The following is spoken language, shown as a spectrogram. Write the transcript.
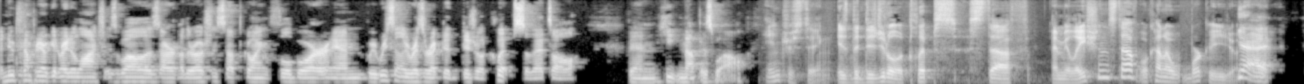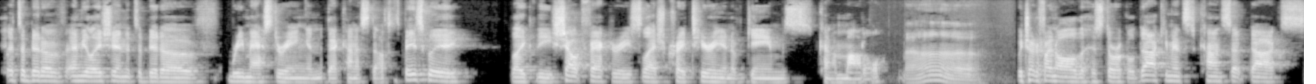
a new company we're getting ready to launch, as well as our Other Ocean stuff going full bore. And we recently resurrected Digital Eclipse, so that's all been heating up as well. Interesting. Is the Digital Eclipse stuff emulation stuff? What kind of work are you doing? Yeah, it's a bit of emulation. It's a bit of remastering and that kind of stuff. It's basically like the Shout Factory slash Criterion of games kind of model. Ah. We try to find all the historical documents, concept docs,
